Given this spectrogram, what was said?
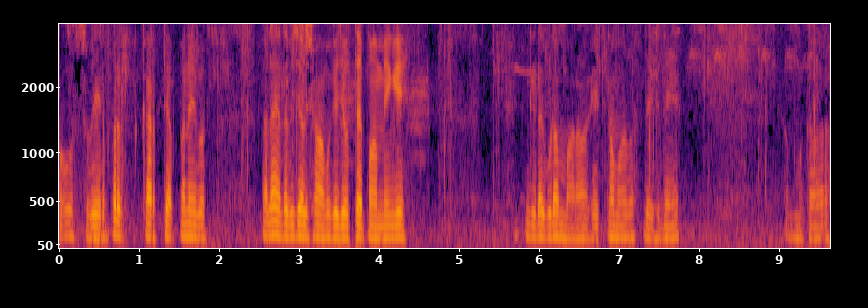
वो सवेर पर करते अपने पहले तो भी चल शाम के जोते पावेंगे गिड़ा गुड़ा मारा खेतों में बस देखते हैं कमकार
